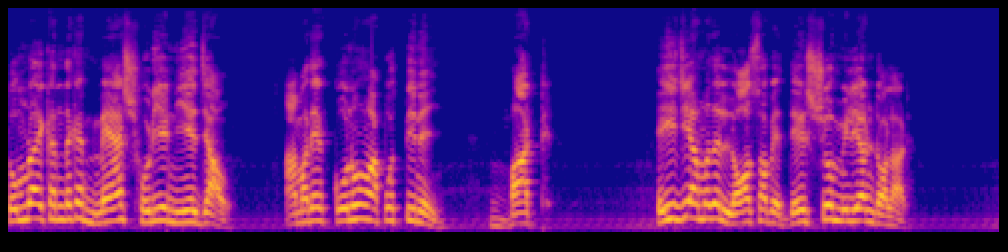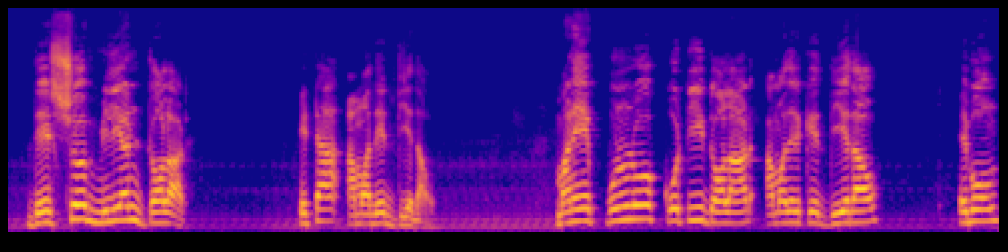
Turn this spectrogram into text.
তোমরা এখান থেকে ম্যাচ সরিয়ে নিয়ে যাও। আমাদের কোনো আপত্তি নেই। বাট এই যে আমাদের লস হবে দেড়শো মিলিয়ন ডলার দেড়শো মিলিয়ন ডলার এটা আমাদের দিয়ে দাও। মানে পনেরো কোটি ডলার আমাদেরকে দিয়ে দাও। এবং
